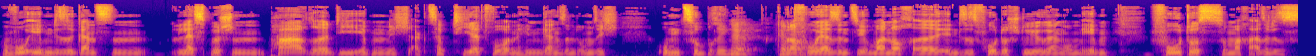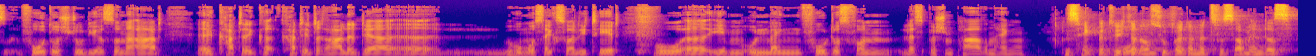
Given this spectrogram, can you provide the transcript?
wo eben diese ganzen lesbischen Paare, die eben nicht akzeptiert wurden, hingegangen sind, um sich umzubringen. Ja, genau. Und vorher sind sie immer noch äh, in dieses Fotostudio gegangen, um eben Fotos zu machen. Also dieses Fotostudio ist so eine Art äh, Kathe Kathedrale der äh, Homosexualität, wo äh, eben Unmengen Fotos von lesbischen Paaren hängen. Das hängt natürlich dann Und- auch super damit zusammen, dass,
